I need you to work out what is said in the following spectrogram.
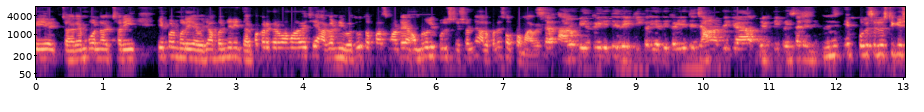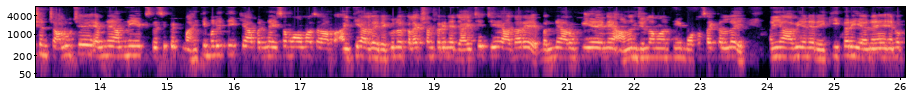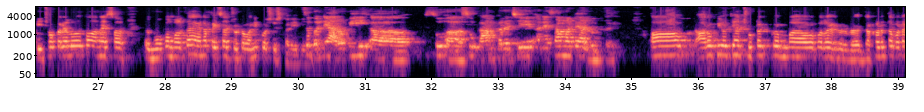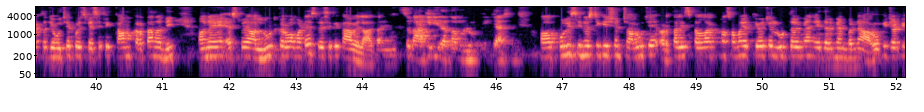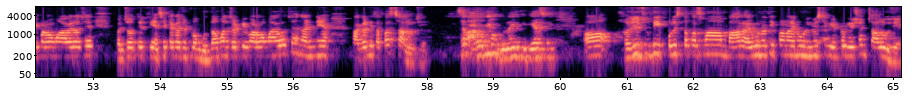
એ રેમ્બોના છરી એ પણ મળી આવ્યો છે. આ બંનેની ધરપકડ કરવામાં આવે છે. આગળની વધુ તપાસ માટે અમરોલી પોલીસ સ્ટેશનને આ લોકોને સોંપવામાં આવે છે. આરોપીએ કઈ રીતે રેકી કરી હતી? કઈ રીતે જાણ હતી કે આ વ્યક્તિ પૈસા લઈને એ પોલીસ ઇન્વેસ્ટિગેશન ચાલુ છે. એમને આમની એક સ્પેસિફિક માહિતી મળી હતી કે આ બંને ઇસમોમાં અહીંથી આ રેગ્યુલર કલેક્શન કરીને જાય છે. જે આધારે બંને આરોપીએ એને આણંદ જિલ્લામાંથી મોટરસાયકલ લઈ અહીંયા આવી અને રેકી કરી અને એનો પીછો કરેલો હતો અને મોકો મળતા એના પૈસા ચૂંટવાની કોશિશ કરી. હતી સર બંને આરોપી શું શું કામ કરે છે અને શા માટે આ લૂંટ કરી? આરોપીઓ ત્યાં છૂટક રખડતા ભટકતા જેવું છે કોઈ સ્પેસિફિક કામ કરતા નથી અને આ લૂંટ કરવા માટે સ્પેસિફિક આવેલા હતા અહીંયા. બાકીની રકમ લૂંટની ક્યાં છે? પોલીસ ઇન્વેસ્ટિગેશન ચાલુ છે અડતાલીસ કલાકનો સમય થયો છે લૂંટ દરમિયાન એ દરમિયાન બંને આરોપી ઝડપી પાડવામાં આવેલો છે પંચોતેરથી એસી ટકા જેટલો મુદ્દામાલ ઝડપી પાડવામાં આવ્યો છે અને અન્ય આગળની તપાસ ચાલુ છે. સર આરોપીનો ગુનાહિત ઇતિહાસ છે. હજુ સુધી પોલીસ તપાસમાં બહાર આવ્યું નથી પણ એનું ઇન્વેસ્ટિગેશન ચાલુ છે.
